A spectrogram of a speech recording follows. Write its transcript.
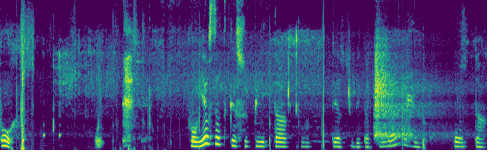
Фух. Ой. Фух, я все-таки собі так буду. Я собі так ляжу. О, так.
